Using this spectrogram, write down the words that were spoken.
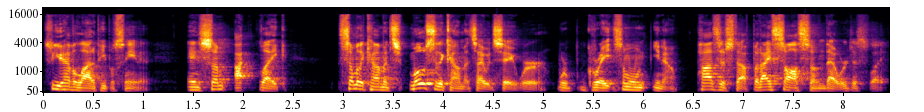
So you have a lot of people seeing it, and some I, like some of the comments, most of the comments, I would say were were great. Some you know, positive stuff. But I saw some that were just like,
